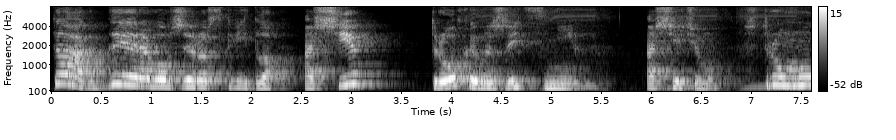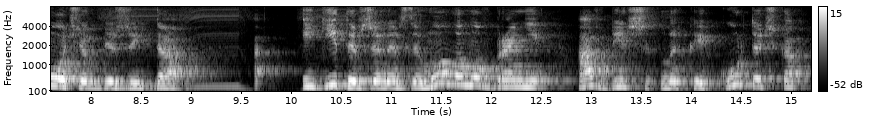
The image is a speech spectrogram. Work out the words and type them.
Так, дерево вже розквітло, а ще трохи лежить сніг. А ще чому? Струмочок біжить, да. І діти вже не в зимовому вбранні, а в більш легких курточках,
